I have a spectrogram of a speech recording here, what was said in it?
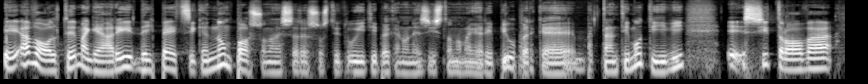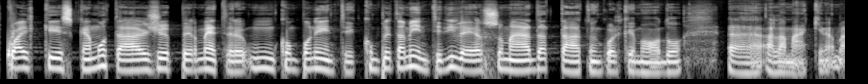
e a volte magari dei pezzi che non possono essere sostituiti perché non esistono magari più perché per tanti motivi e si trova qualche scamotage per mettere un componente completamente diverso ma adattato in qualche modo eh, alla macchina. Ma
